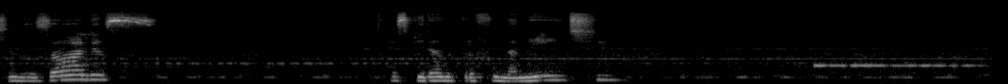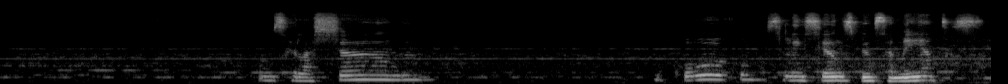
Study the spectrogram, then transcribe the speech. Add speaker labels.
Speaker 1: Fechando os olhos, respirando profundamente. Vamos relaxando o corpo, silenciando os pensamentos.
